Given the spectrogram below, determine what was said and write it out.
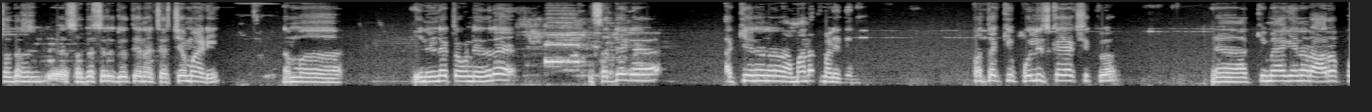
ಸದಸ್ಯ, ಸದಸ್ಯರ ಜೊತೆ ನಾನು ಚರ್ಚೆ ಮಾಡಿ ನಮ್ಮ ಈ ನಿರ್ಣಯ ತಗೊಂಡಿದ್ರೆ ಸದ್ಯಕ್ಕೆ ಅಕ್ಕಿಯನ್ನು ನಾನು ಅಮಾನತ್ ಮಾಡಿದ್ದೀನಿ. ಮತ್ತು ಅಕ್ಕಿ ಪೊಲೀಸ್ ಕೈಯಾಗ ಸಿಕ್ಕರು ಅಕ್ಕಿ ಮ್ಯಾಗ ಏನಾರು ಆರೋಪ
